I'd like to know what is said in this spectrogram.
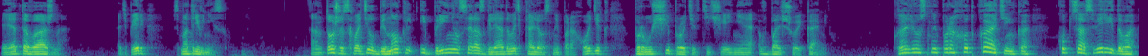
это важно. А теперь Смотри вниз. Антоша схватил бинокль и принялся разглядывать колесный пароходик, прущий против течения в большой камень. Колесный пароход Катенька, купца Свиридова.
